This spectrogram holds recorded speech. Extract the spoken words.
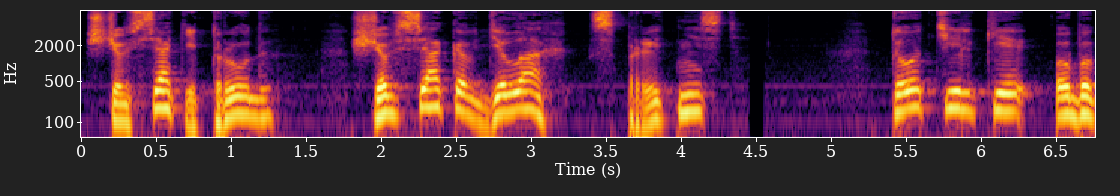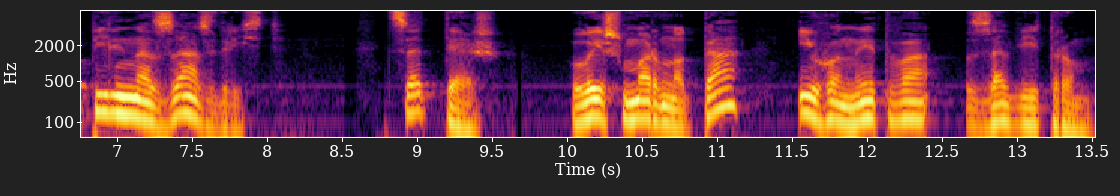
що всякий труд, що всяка в ділах спритність, то тільки обопільна заздрість, це теж лиш марнота і гонитва за вітром.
